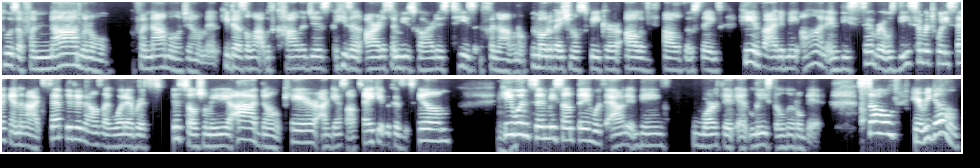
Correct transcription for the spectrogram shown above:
who's a phenomenal phenomenal gentleman. He does a lot with colleges. He's an artist, a music artist. He's phenomenal, motivational speaker, all of all of those things. He invited me on in December. It was December 22nd, and I accepted it. I was like, whatever, it's it's social media. I don't care. I guess I'll take it because it's him. Mm-hmm. He wouldn't send me something without it being worth it at least a little bit. So here we go.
